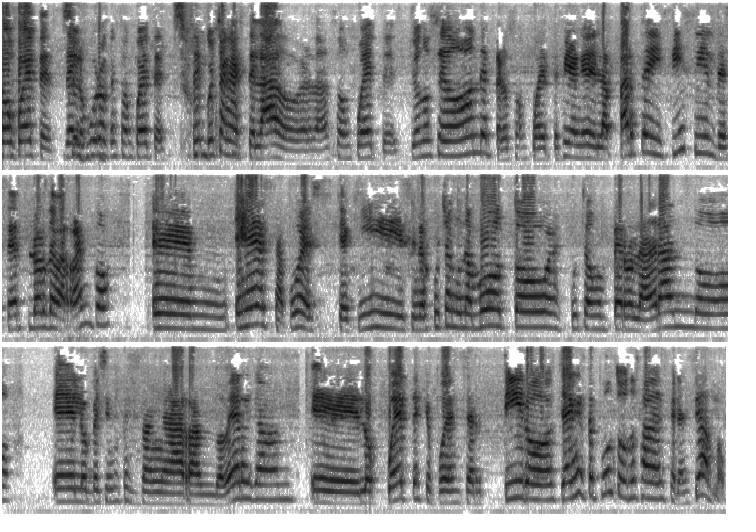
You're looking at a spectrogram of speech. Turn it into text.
Son cohetes, te lo juro que son cohetes. Se escuchan a este lado, ¿verdad? Son cohetes. Yo no sé dónde, pero son cohetes. Miren, eh, la parte difícil de ser flor de barranco eh, es esta, pues, que aquí si no escuchan una moto, escuchan un perro ladrando, eh, los vecinos que se están agarrando a verga, eh, los cohetes que pueden ser tiros, ya en este punto uno sabe diferenciarlo.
